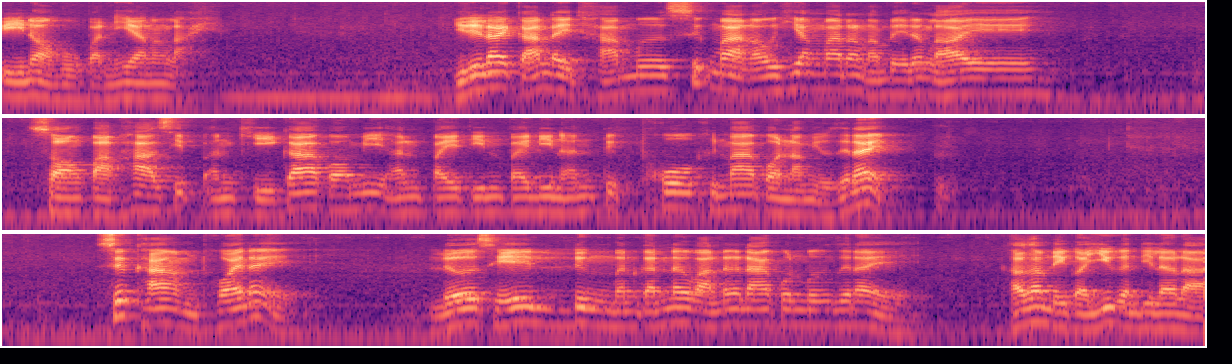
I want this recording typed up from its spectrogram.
ปีน้องหูปันเฮียงทั้งหลาย อยู่ในรายการไรถามมือซึกมาเอาเฮียงมาทั้งนำเลยทั้งหลายสองปากห้าสิบอันขี่ก้าก็มีอันไปตินไปดินอันตึกโทขึ้นมาก่อนนำอยู่จะได้ซึกขามถอยได้เลอเสลึงเหมือนกันในวันเนอนาคนเมืองจะได้ เขาทำดีกว่ายื้อกันดีแล้วล่ะ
